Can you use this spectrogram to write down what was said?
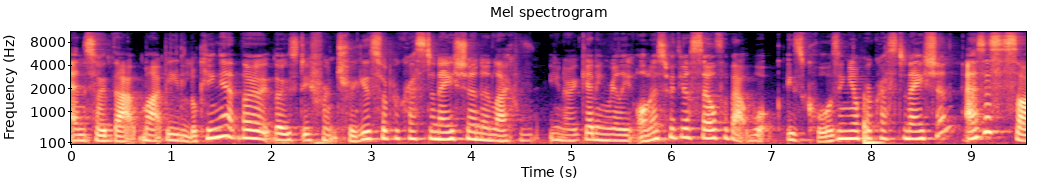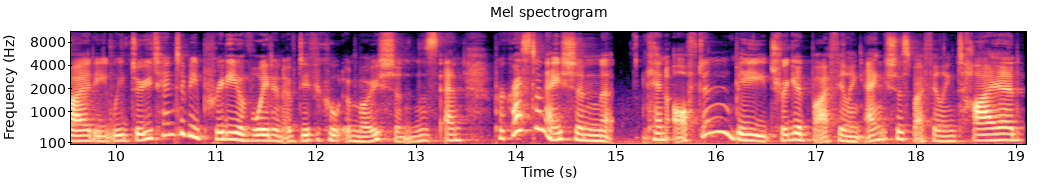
And so, that might be looking at the, those different triggers for procrastination and, like, you know, getting really honest with yourself about what is causing your procrastination. As a society, we do tend to be pretty avoidant of difficult emotions, and procrastination can often be triggered by feeling anxious, by feeling tired,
